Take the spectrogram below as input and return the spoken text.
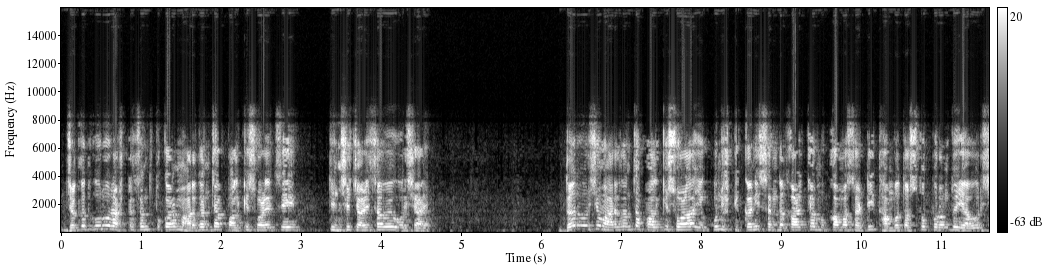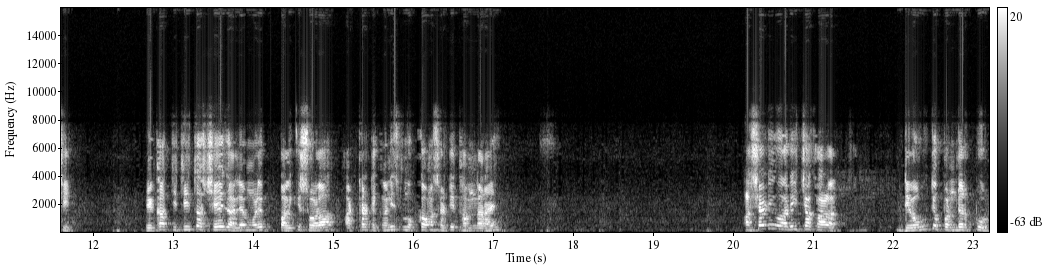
जगद्गुरू राष्ट्रसंत तुकाराम महाराजांच्या पालखी सोहळ्याचे तीनशे चाळीसावे वर्ष आहे. दरवर्षी महाराजांचा पालखी सोहळा एकोणीस ठिकाणी संध्याकाळच्या मुक्कामासाठी थांबत असतो परंतु यावर्षी एका तिथीचा क्षय झाल्यामुळे पालखी सोहळा अठरा ठिकाणीच मुक्कामासाठी थांबणार आहे. आषाढी वारीच्या काळात देहू ते पंढरपूर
